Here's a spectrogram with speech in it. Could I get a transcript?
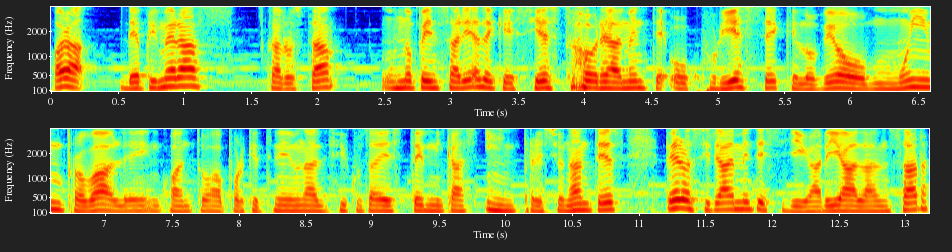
Ahora, de primeras, claro está, uno pensaría de que si esto realmente ocurriese, que lo veo muy improbable en cuanto a porque tiene unas dificultades técnicas impresionantes, pero si realmente se llegaría a lanzar,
